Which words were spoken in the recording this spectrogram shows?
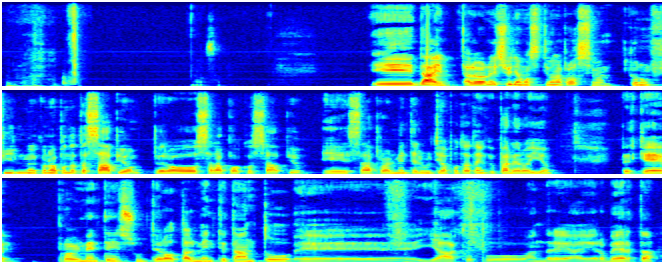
Non so. E dai, allora noi ci vediamo settimana prossima con un film, con una puntata sapio, però sarà poco sapio e sarà probabilmente l'ultima puntata in cui parlerò io, perché probabilmente insulterò talmente tanto eh, Jacopo, Andrea e Roberta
